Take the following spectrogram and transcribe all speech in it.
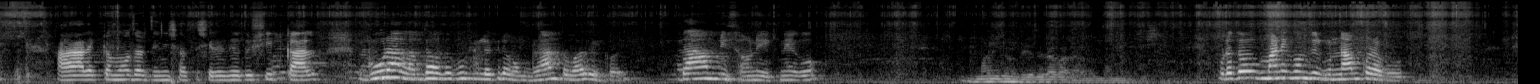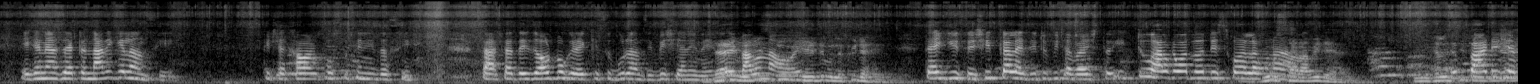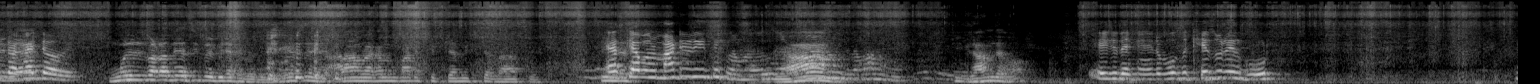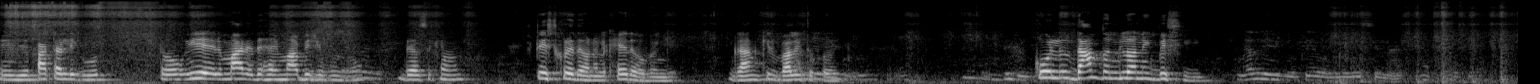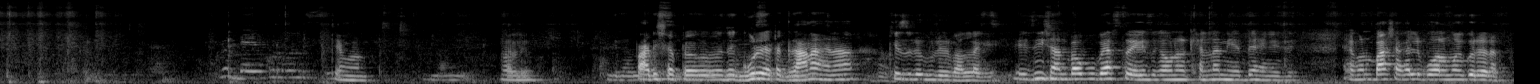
আর আরেকটা মজার জিনিস আছে সেটা যেহেতু শীতকাল গুড় আনলাম তো গুড়গুলো কীরকম গ্রান তো ভালোই করে দাম নিছে অনেক নে গো। মাইজন থেকে যেটা পারে ওটা তো মানিকগঞ্জের গুড় নাম করা গুড়। এখানে আছে একটা নারিকেল আনছি। পিঠা খাওয়ার প্রস্তুতি নিতেছি। তার সাথে এই যে অল্প করে কিছু গুড় আনছি বেশি আনি নাই ভালো না হয়। তাই কি হয়েছে শীতকালে একটু পিঠা পাইস তো একটু হালকা পাতলা টেস্ট করা লাগবে না। পার্টি শেপটা খাইতে হবে। মরিচ বাটা দিয়েছি তো পিঠা খেতে ঠিক আছে? আর আমরা খালি পাটি শিপটা মিক্সচার আছে। আজকে আবার মাটির ই দেখলাম না, ঘাম। ঘাম। কি গ্রাম দেখো এই যে দেখেন এটা খেজুরের গুড়। এই যে পাটালি গুড়। তো ইয়ের মারে দেখায় মা বেশি বুঝব। দেখছে কেমন? টেস্ট করে দেওয়া, নাহলে খেয়ে দেওয়া ব্যাঙ্গে। গ্রান কি ভালোই তো করে। কইল দাম তো নিল অনেক বেশি। কেমন? ভালো। পাটি সাপটা গুড়ের একটা গ্রান আছে না, খেজুরের গুড়ের ভালো লাগে। এই জিশান বাবু ব্যস্ত হয়ে গেছে ওনার খেলনা নিয়ে দেখেন যে এখন বাসা খালি বলময় করে রাখব।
